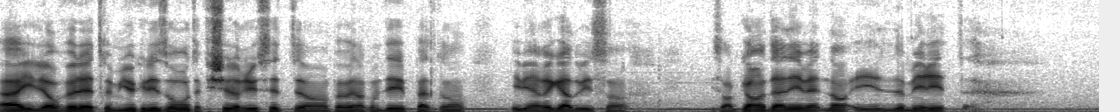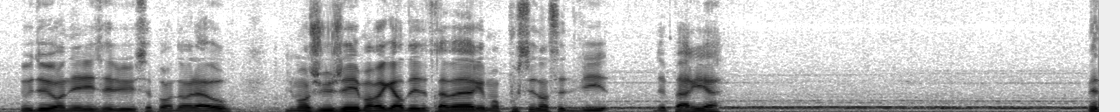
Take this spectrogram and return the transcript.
Ah, ils leur veulent être mieux que les autres, afficher leur réussite en parvenant comme des patrons. Eh bien, regarde où ils sont. Ils sont condamnés maintenant et ils le méritent. Nous deux, on est les élus. Cependant, là-haut, ils m'ont jugé, m'ont regardé de travers et m'ont poussé dans cette vie de paria. Mais,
